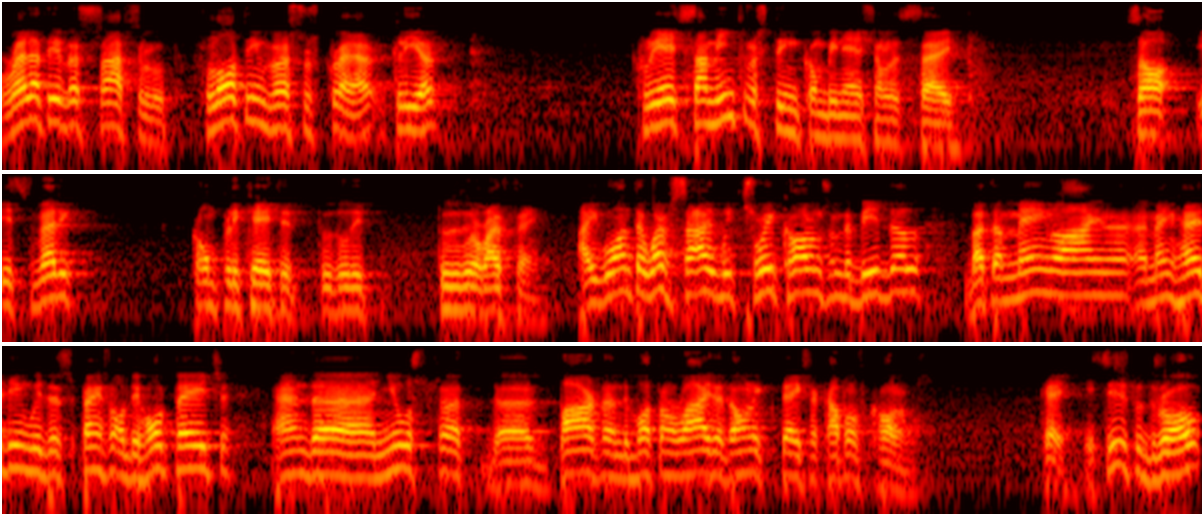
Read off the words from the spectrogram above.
relative versus absolute, floating versus clear, clear creates some interesting combination, let's say. So it's very complicated to do, it, to do the right thing. I want a website with three columns in the middle, but a main line, a main heading with the span of the whole page, and a news uh, uh, part on the bottom right that only takes a couple of columns. Okay, it's easy to draw,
